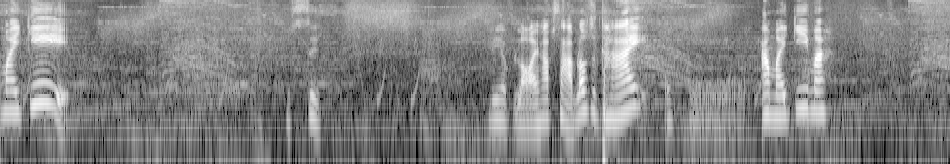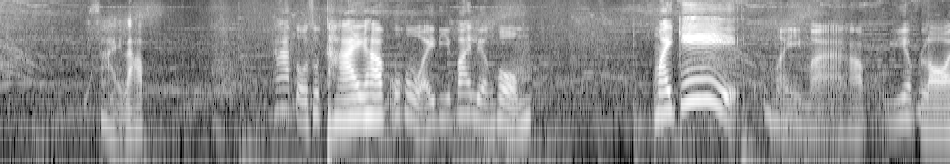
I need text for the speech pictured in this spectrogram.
ไมกี้รู้สึกเรียบร้อยครับสามรอบสุดท้าย โอ้โห เอาไมกี้มา สายลับห้าตัวสุดท้ายครับ โอ้โห ไอดีป้ายเหลืองผม ไมกี้ ไม่มาครับ เรียบร้อย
